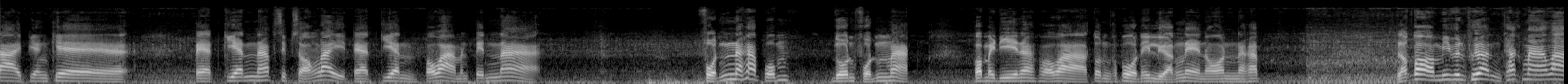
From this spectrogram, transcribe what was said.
ได้เพียงแค่แปดเกียนนะครับสิบสองไร่แปดเกียน เพราะว่ามันเป็นหน้า ฝนนะครับผมโดนฝนมาก ก็ไม่ดีนะ เพราะว่าต้นข้าวโพดในเหลืองแน่นอนนะครับ แล้วก็มีเพื่อนๆทักมาว่า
